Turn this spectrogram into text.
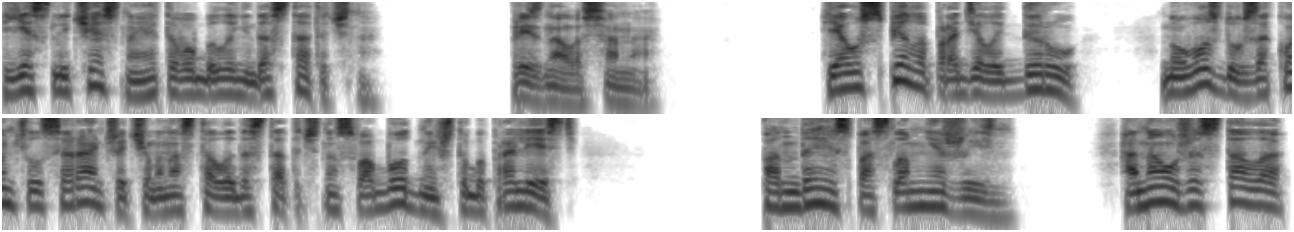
Если честно, этого было недостаточно, — призналась она. Я успела проделать дыру, но воздух закончился раньше, чем она стала достаточно свободной, чтобы пролезть. Пандея спасла мне жизнь. Она уже стала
